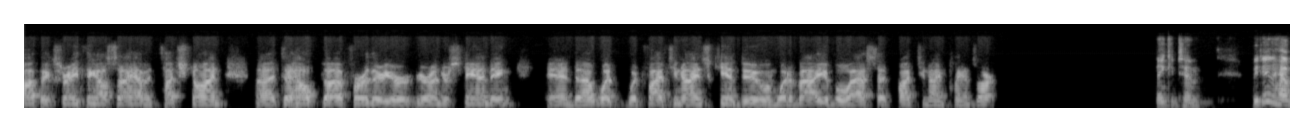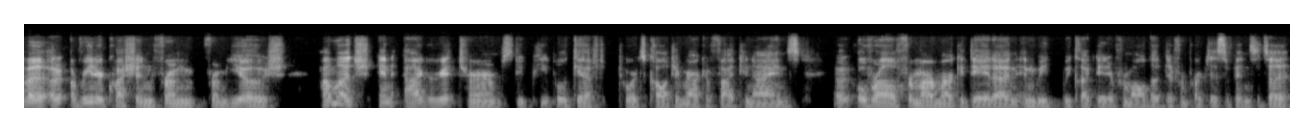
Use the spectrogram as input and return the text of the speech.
topics or anything else that I haven't touched on uh, to help uh, further your, your understanding and what, what 529s can do and what a valuable asset 529 plans are. Thank you, Tim. We did have a, a reader question from, from Yosh. How much in aggregate terms do people gift towards College America 529s uh, overall from our market data? And, and we, we collect data from all the different participants. It's a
